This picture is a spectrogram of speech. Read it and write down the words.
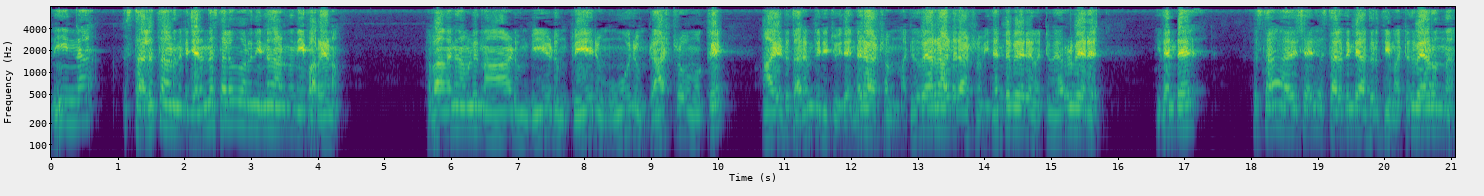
നീ ഇന്ന സ്ഥലത്താണ് നിന്റെ ജനന സ്ഥലം എന്ന് പറയുന്നത് ഇന്നതാണെന്ന് നീ പറയണം. അപ്പൊ അങ്ങനെ നമ്മൾ നാടും വീടും പേരും ഊരും രാഷ്ട്രവും ഒക്കെ ആയിട്ട് തരം തിരിച്ചു. ഇതെന്റെ രാഷ്ട്രം മറ്റത് വേറൊരാളുടെ രാഷ്ട്രം ഇതെന്റെ പേര് മറ്റു വേറൊരു പേര്. ഇതെന്റെ സ്ഥ- സ്ഥലത്തിന്റെ അതിർത്തി മറ്റത് വേറൊന്ന്.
